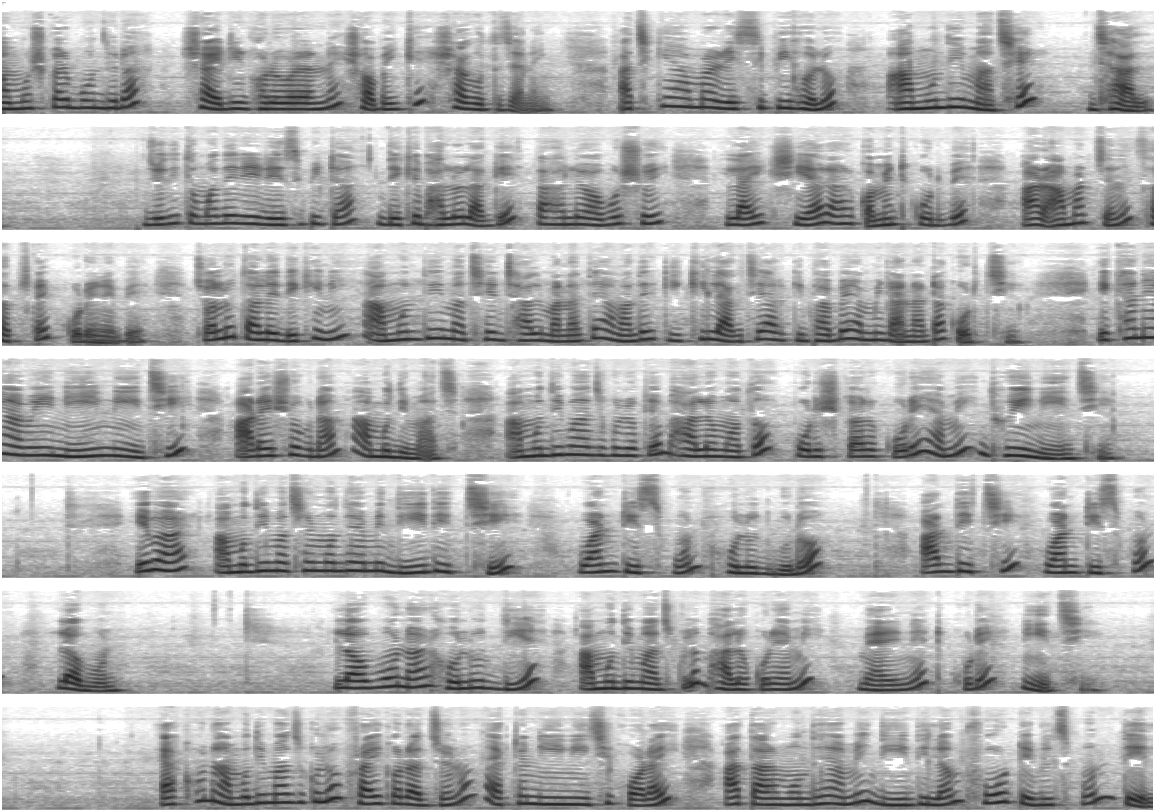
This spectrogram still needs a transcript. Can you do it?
নমস্কার বন্ধুরা, সাইডির ঘরোয়া রান্নায় সবাইকে স্বাগত জানাই। আজকে আমার রেসিপি হলো আমুদি মাছের ঝাল। যদি তোমাদের এই রেসিপিটা দেখে ভালো লাগে, তাহলে অবশ্যই লাইক শেয়ার আর কমেন্ট করবে আর আমার চ্যানেল সাবস্ক্রাইব করে নেবে। চলো তাহলে দেখে নিই আমুদি মাছের ঝাল বানাতে আমাদের কি কি লাগছে আর কীভাবে আমি রান্নাটা করছি। এখানে আমি নিয়ে নিয়েছি আড়াইশো গ্রাম আমুদি মাছ। আমুদি মাছগুলোকে ভালো মতো পরিষ্কার করে আমি ধুয়ে নিয়েছি। এবার আমুদি মাছের মধ্যে আমি দিয়ে দিচ্ছি ওয়ান টিস্পুন হলুদ গুঁড়ো আর দিচ্ছি ওয়ান টিস্পুন লবণ। লবণ আর হলুদ দিয়ে আমুদি মাছগুলো ভালো করে আমি ম্যারিনেট করে নিয়েছি। এখন আমুদি মাছগুলো ফ্রাই করার জন্য একটা নিয়ে নিয়েছি কড়াই আর তার মধ্যে আমি দিয়ে দিলাম ফোর টেবিল স্পুন তেল।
